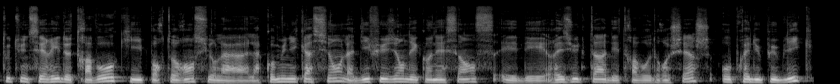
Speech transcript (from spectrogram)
toute une série de travaux qui porteront sur la, communication, la diffusion des connaissances et des résultats des travaux de recherche auprès du public,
